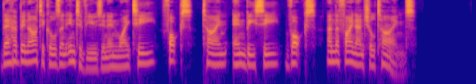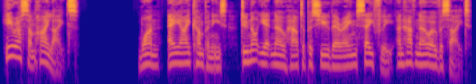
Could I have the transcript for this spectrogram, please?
There have been articles and interviews in NYT, Fox, Time, NBC, Vox, and the Financial Times. Here are some highlights. 1. AI companies do not yet know how to pursue their aim safely and have no oversight.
